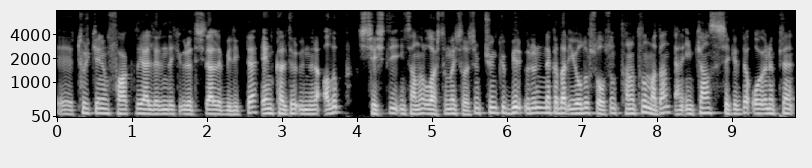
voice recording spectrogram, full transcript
e, Türkiye'nin farklı yerlerindeki üreticilerle birlikte en kaliteli ürünleri alıp çeşitli insanlara ulaştırmaya çalıştım. Çünkü bir ürün ne kadar iyi olursa olsun tanıtılmadan yani imkansız şekilde o ön, plan,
